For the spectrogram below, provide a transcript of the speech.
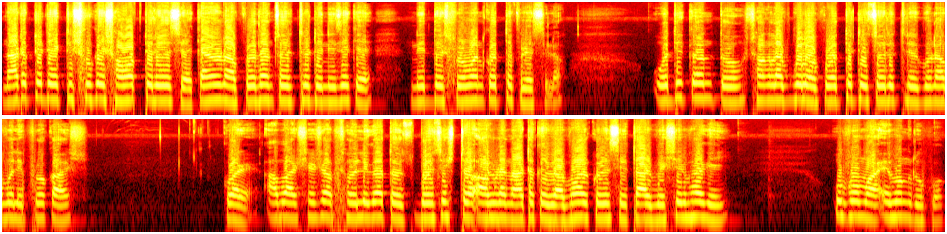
নাটকটিতে একটি সুখের সমাপ্তি রয়েছে, কেননা প্রধান চরিত্রটি নিজেকে নির্দোষ প্রমাণ করতে পেরেছিল। অধিকান্ত সংলাপগুলো প্রতিটি চরিত্রের গুণাবলী প্রকাশ করে। আবার সেসব শৈলীগত বৈশিষ্ট্য আমরা নাটকে ব্যবহার করেছি, তার বেশিরভাগই উপমা এবং রূপক।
